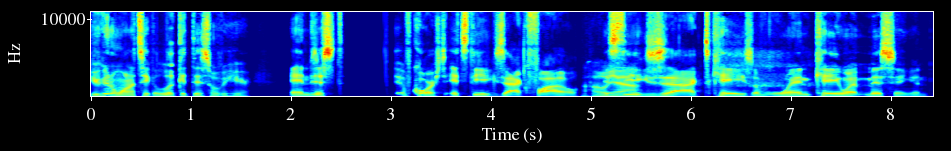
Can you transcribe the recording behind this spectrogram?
you're going to want to take a look at this over here. And just, of course, it's the exact file. Oh, it's yeah. the exact case of when Kay went missing. And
